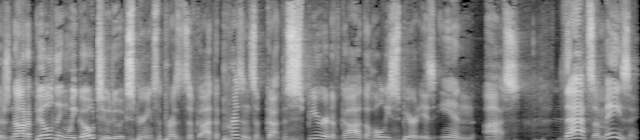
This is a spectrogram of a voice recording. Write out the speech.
There's not a building we go to to experience the presence of God. The presence of God, the Spirit of God, the Holy Spirit is in us. That's amazing.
